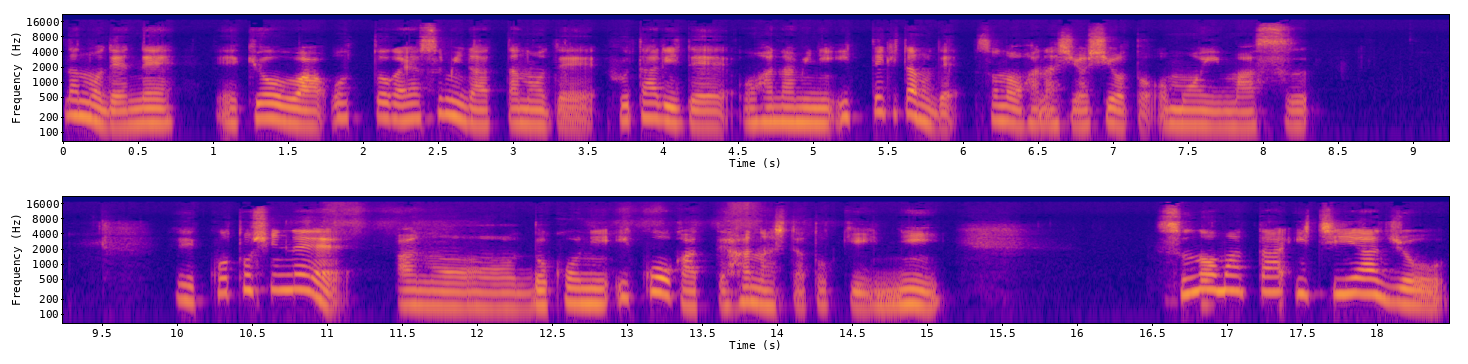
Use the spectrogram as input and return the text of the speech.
なのでね、え、今日は夫が休みだったので、二人でお花見に行ってきたので、そのお話をしようと思います。え、今年ね、あの、どこに行こうかって話した時に、須の又一夜城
